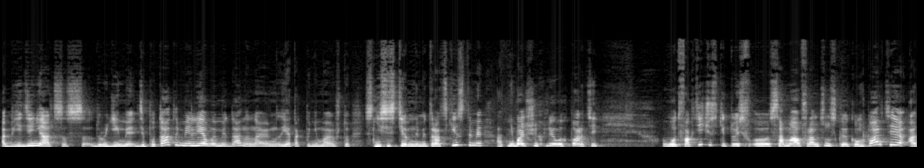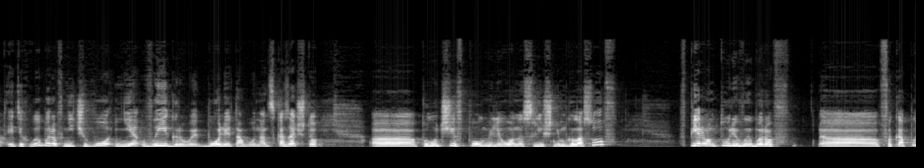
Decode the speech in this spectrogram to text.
объединяться с другими депутатами левыми, да, ну, наверное, я так понимаю, что с несистемными троцкистами от небольших левых партий. Вот, фактически, то есть э, сама французская компартия от этих выборов ничего не выигрывает. Более того, надо сказать, что получив полмиллиона с лишним голосов, в первом туре выборов э, ФКП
